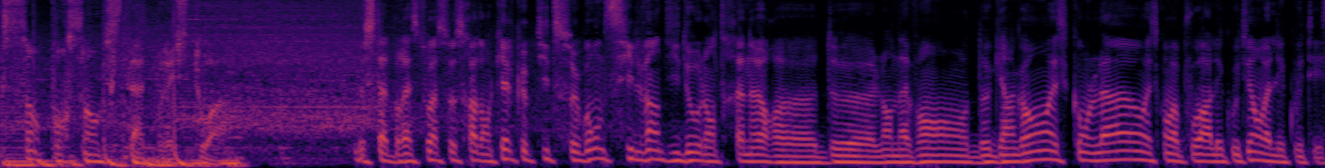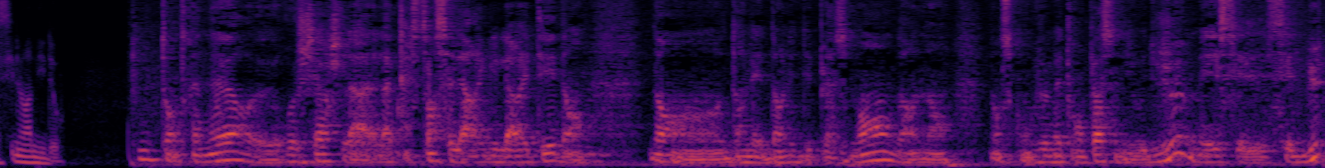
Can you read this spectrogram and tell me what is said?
100% Stade brestois. Le Stade Brestois, ce sera dans quelques petites secondes. Sylvain Didot, l'entraîneur euh, de l'en avant de Guingamp. Est-ce qu'on l'a Est-ce qu'on va pouvoir l'écouter? On va l'écouter. Sylvain Didot. Tout entraîneur euh, recherche la, constance et la régularité dans, dans, dans, les, dans les déplacements, dans, dans, ce qu'on veut mettre en place au niveau du jeu, mais c'est le but.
